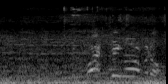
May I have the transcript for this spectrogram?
Watching orbital!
